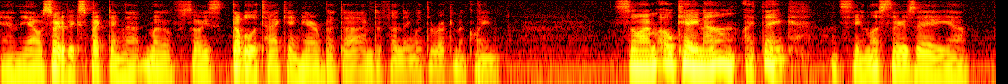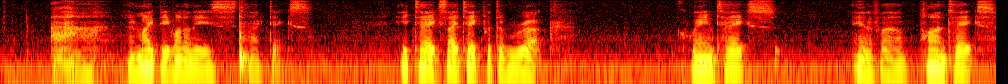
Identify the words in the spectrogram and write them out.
And yeah, I was sort of expecting that move. So he's double attacking here, but uh, I'm defending with the rook and the queen. So I'm okay now, I think. Let's see, unless there's a... Uh, ah, there might be one of these tactics. He takes, I take with the rook. Queen takes, and if a pawn takes...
